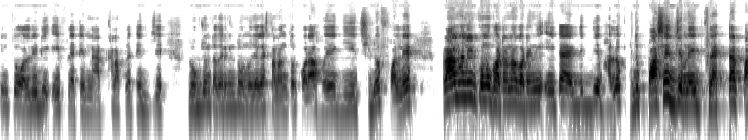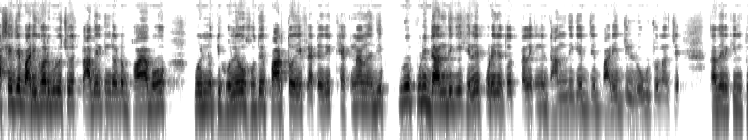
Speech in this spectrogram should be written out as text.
কিন্তু অলরেডি এই ফ্ল্যাটে মানে আটখানা ফ্ল্যাটের যে লোকজন, তাদের কিন্তু অন্য জায়গায় স্থানান্তর করা হয়ে গিয়েছিল। ফলে প্রাণহানির কোনো ঘটনা ঘটেনি, এইটা একদিক দিয়ে ভালো। কিন্তু পাশের যে মানে এই ফ্ল্যাটটার পাশে যে বাড়িঘরগুলো ছিল, তাদের কিন্তু একটা ভয়াবহ পরিণতি হলেও হতে পারতো। এই ফ্ল্যাটে যদি ঠেকনা নদী পুরোপুরি ডান দিকে হেলে পড়ে যেত, তাহলে কিন্তু ডান দিকের যে বাড়ির যে লোকজন আছে, তাদের কিন্তু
